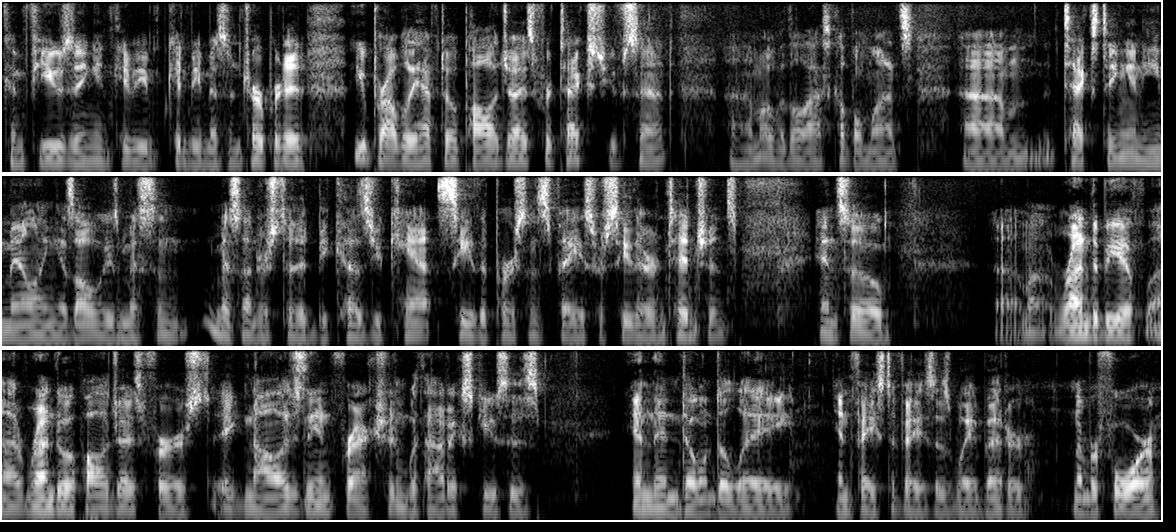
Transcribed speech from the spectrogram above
confusing and can be can be misinterpreted. You probably have to apologize for text you've sent um, over the last couple months. Um, texting and emailing is always mis- misunderstood because you can't see the person's face or see their intentions, and so. Um, uh, run to be uh, run to apologize first. Acknowledge the infraction without excuses, and then don't delay. And face to face is way better. Number four,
